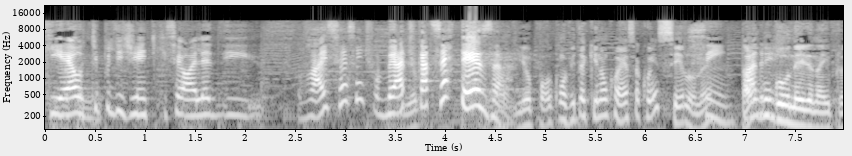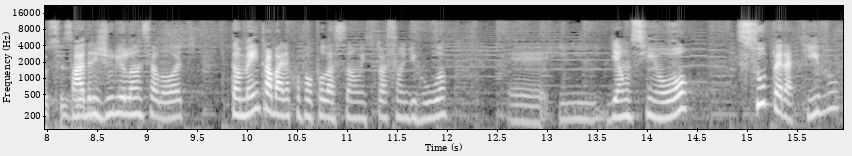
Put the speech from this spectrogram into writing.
Que Exatamente. é o tipo de gente que você olha e Vai ser assim, tipo, beatificado, eu, certeza. E eu convido a quem não conhece a conhecê-lo, né? Sim. Dá padre, um Google nele aí pra vocês Padre verem. Júlio Lancelotti também trabalha com população em situação de rua. É, e, e, é um senhor super ativo,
